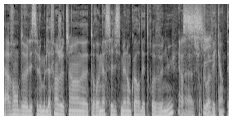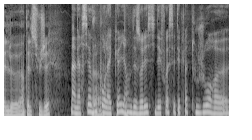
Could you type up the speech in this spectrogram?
Avant de laisser le mot de la fin, je tiens à te remercier Lismel encore d'être venu, Merci. euh, surtout avec un tel, un tel sujet. Bah, merci à vous Euh. pour l'accueil. Hein. Désolé si des fois c'était pas toujours euh,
